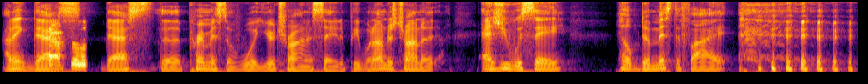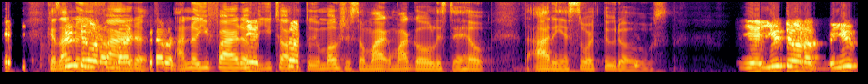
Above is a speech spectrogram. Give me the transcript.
i think that's Absolutely. that's the premise of what you're trying to say to people and i'm just trying to as you would say help demystify it. Because I know you fired up. Better. I know you fired up yeah. and you talking through emotions. So my my goal is to help the audience sort through those. Yeah, you're doing a you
